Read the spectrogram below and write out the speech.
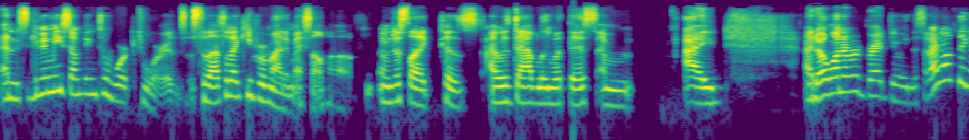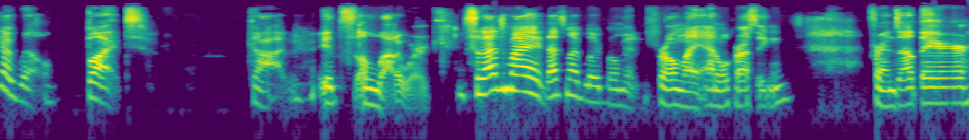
And it's giving me something to work towards. So that's what I keep reminding myself of. I'm just like, because I was dabbling with this. I'm I I don't want to regret doing this. And I don't think I will, but God, it's a lot of work. So that's my that's my blurred moment for all my Animal Crossing friends out there.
